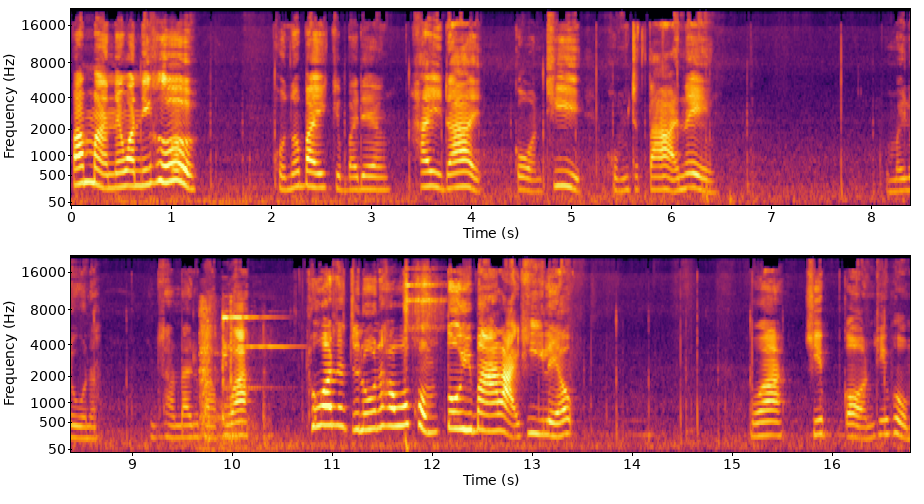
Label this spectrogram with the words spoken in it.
ป้าหมายในวันนี้คือ ผมต้องไปเก็บใบแดงให้ได้ก่อนที่ผมจะตายนั่นเอง ผมไม่รู้นะผมจะทำได้หรือเปล่าเพราะว่า ทุกคนจะรู้นะคะว่าผมตุยมาหลายทีแล้ว เพราะว่าคลิปก่อนที่ผม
